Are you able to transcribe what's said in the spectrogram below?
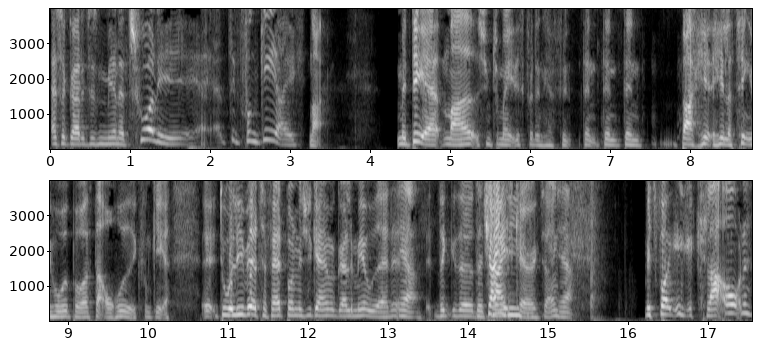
Altså gør det til sådan mere naturlig... Det fungerer ikke. Nej. Men det er meget symptomatisk for den her film. Den, den, den bare hæ- hælder ting i hovedet på os, der overhovedet ikke fungerer. Øh, Du er lige ved at tage fat på den, men jeg synes gerne, vil gøre lidt mere ud af det. Ja. The, the, the, the Chinese, character, ikke? Ja. Hvis folk ikke er klar over det,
